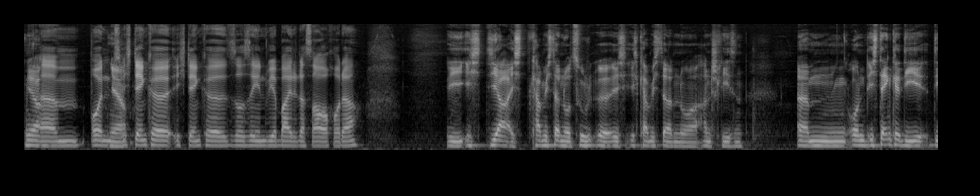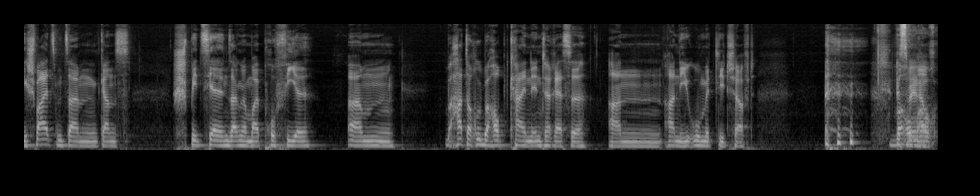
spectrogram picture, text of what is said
Ja. Ähm, und ja. ich denke, ich denke, so sehen wir beide das auch, oder? Ich, ja, ich kann mich da nur zu, äh, ich, ich kann mich da nur anschließen. Ähm, und ich denke, die, die Schweiz mit seinem ganz speziellen, sagen wir mal, Profil ähm, hat auch überhaupt kein Interesse an, an EU-Mitgliedschaft. es wäre auch,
